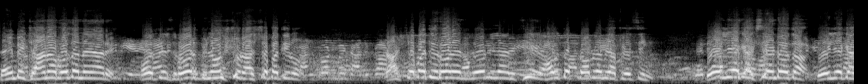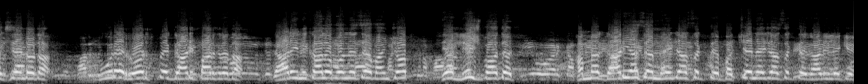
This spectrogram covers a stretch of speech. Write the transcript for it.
कहीं भी जाना बोलता नहीं आ रहे। और this road belongs to Rashtrapati road Rashtrapati road road see how the problem you are facing daily एक एक्सीडेंट होता डेली एक एक्सीडेंट होता। पूरे रोड पे गाड़ी पार्क रहता। गाड़ी निकालो बोलने से one shop they least bothered हम गाड़ी यहाँ से हम नहीं जा सकते, बच्चे नहीं जा सकते गाड़ी लेके।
